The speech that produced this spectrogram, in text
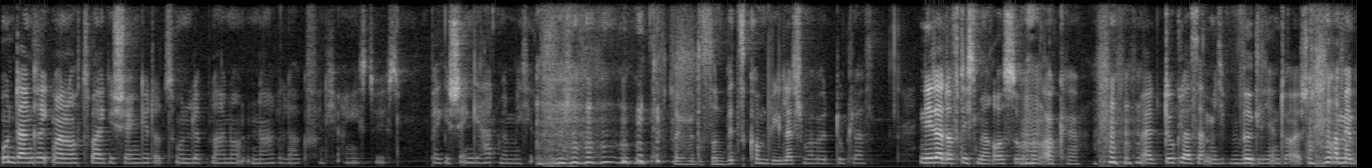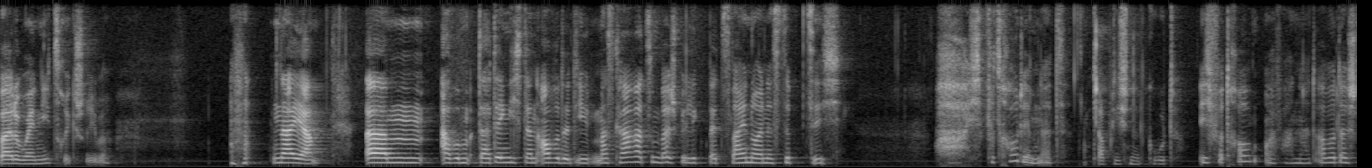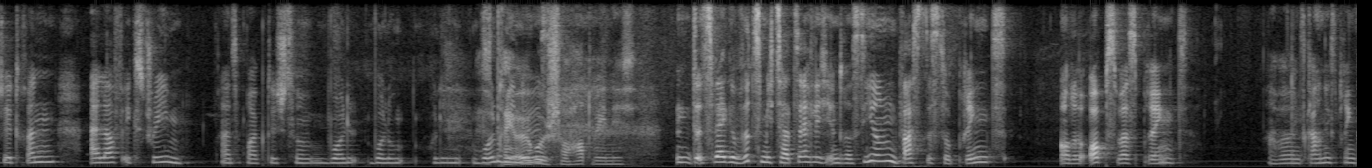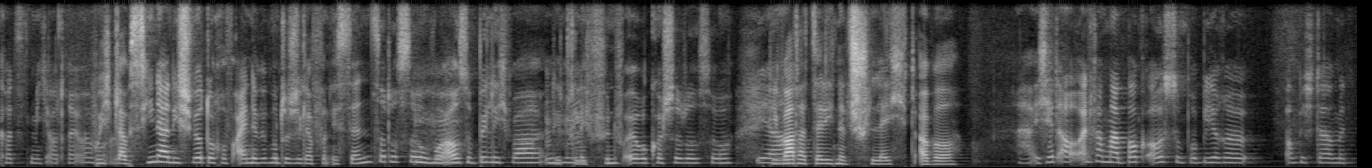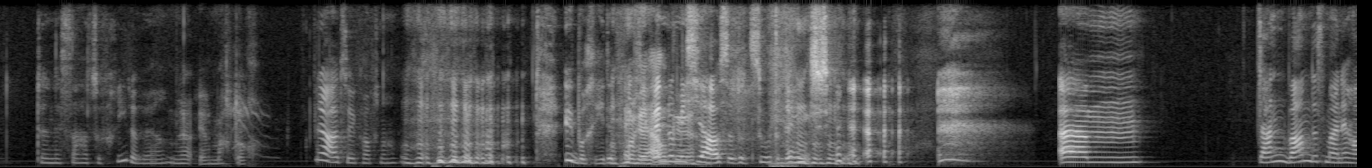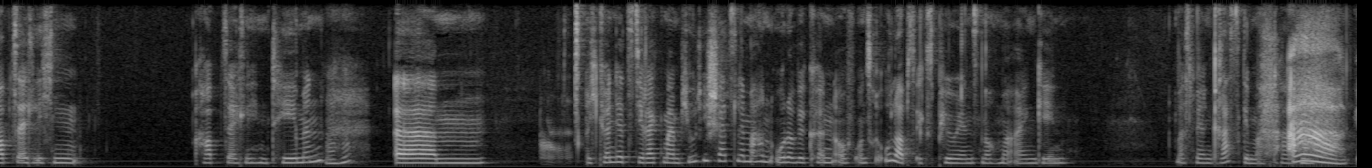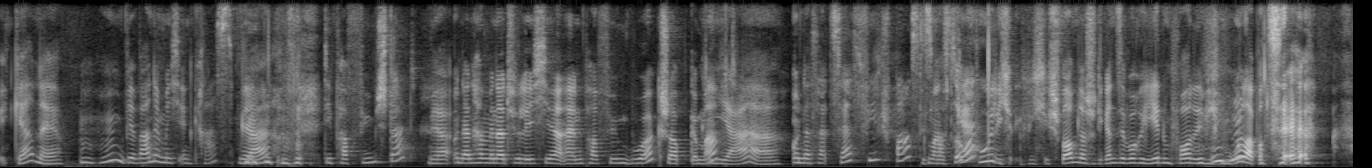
und dann kriegt man noch zwei Geschenke dazu, ein Lipliner und einen Nagellack, finde ich eigentlich süß. Bei Geschenke hat man mich irgendwie. Sagen wir, dass so ein Witz kommt wie letztes Mal bei Douglas. nee, da durfte ich es mir raussuchen, Okay. weil Douglas hat mich wirklich enttäuscht. Haben mir, by the way, nie zurückgeschrieben. Naja, ähm, aber da denke ich dann auch wieder, die Mascara zum Beispiel liegt bei 2,79. Oh, ich vertraue dem nicht. Ich glaube, die ist nicht gut. Ich vertraue einfach nicht. Aber da steht dran, I love extreme. Also praktisch so Vol Volum Volum Also drei Euro ist voluminös. schon hart wenig. Deswegen würde es mich tatsächlich interessieren, was das so bringt oder ob es was bringt. Aber wenn es gar nichts bringt, kostet es mich auch 3 Euro. Wo ich glaube, Sina, die schwört doch auf eine Wimperntusche, glaube von Essenz oder so, wo auch so billig war. Die hat vielleicht 5 Euro gekostet oder so. Ja. Die war tatsächlich nicht schlecht, aber Ja, Ich hätte auch einfach mal Bock auszuprobieren, ob ich da mit der Sache zufrieden wäre. ja, ja mach doch. Ja, also ich kauf's noch. Überredet, Becky, Ja, wenn du okay. mich ja auch so dazu drängst. Ähm, dann waren das meine hauptsächlichen, hauptsächlichen Themen. Mhm. Ähm, ich könnte jetzt direkt mein Beauty-Schätzle machen oder wir können auf unsere Urlaubsexperience nochmal eingehen. Was wir in Gras gemacht haben. Ah, gerne. Mhm, wir waren nämlich in Gras, Ja. die Parfümstadt. Ja. Und dann haben wir natürlich hier einen Parfüm-Workshop gemacht. Ja. Und das hat sehr viel Spaß Das war gemacht, so gell? cool. Ich, ich, schwärme da schon die ganze Woche jedem vor, dem ich im Urlaub erzähle.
